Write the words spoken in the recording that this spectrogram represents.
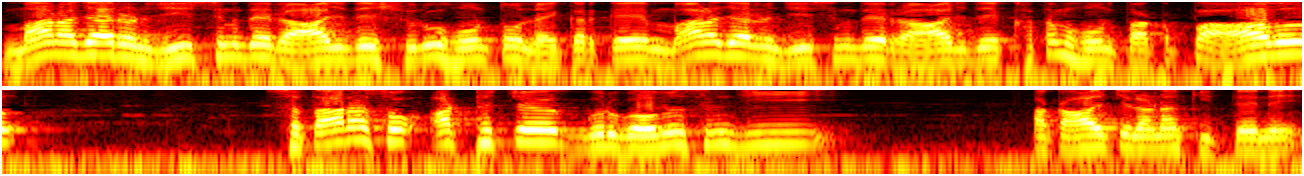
ਮਹਾਰਾਜਾ ਰਣਜੀਤ ਸਿੰਘ ਦੇ ਰਾਜ ਦੇ ਸ਼ੁਰੂ ਹੋਣ ਤੋਂ ਲੈ ਕਰਕੇ ਮਹਾਰਾਜਾ ਰਣਜੀਤ ਸਿੰਘ ਦੇ ਰਾਜ ਦੇ ਖਤਮ ਹੋਣ ਤੱਕ ਭਾਵ 1708 ਚ ਗੁਰੂ ਗੋਬਿੰਦ ਸਿੰਘ ਜੀ ਅਕਾਲ ਚਲਾਣਾ ਕੀਤੇ ਨੇ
